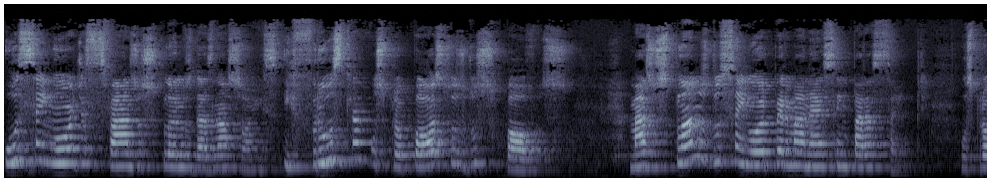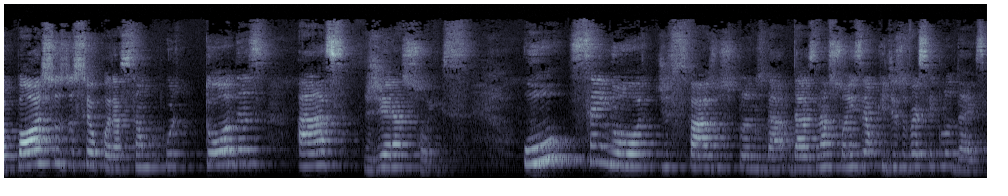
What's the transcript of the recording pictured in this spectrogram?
O Senhor desfaz os planos das nações e frustra os propósitos dos povos. Mas os planos do Senhor permanecem para sempre, os propósitos do seu coração por todas as gerações. O Senhor desfaz os planos da, das nações, é o que diz o versículo 10.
